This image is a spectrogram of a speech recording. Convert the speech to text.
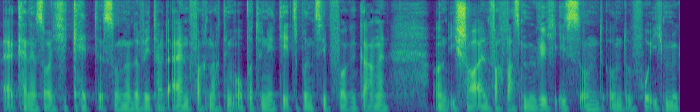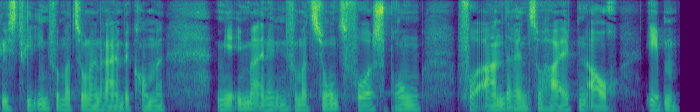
äh, keine solche Kette, sondern da wird halt einfach nach dem Opportunitätsprinzip vorgegangen und ich schaue einfach, was möglich ist und, und wo ich möglichst viel Informationen reinbekomme, mir immer einen Informationsvorsprung vor anderen zu halten, auch eben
